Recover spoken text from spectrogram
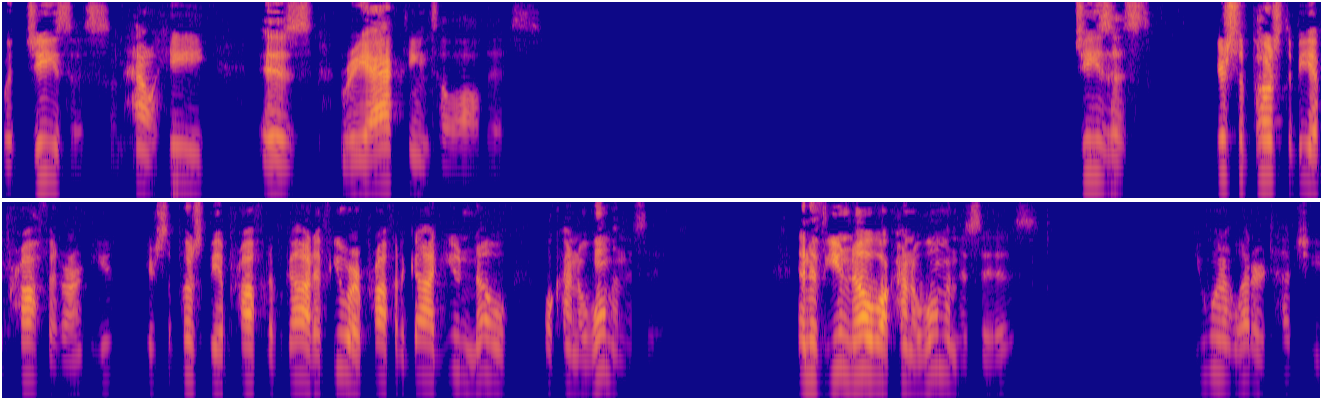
with Jesus and how he is reacting to all this. Jesus, you're supposed to be a prophet, aren't you? You're supposed to be a prophet of God. If you were a prophet of God, you know what kind of woman this is. And if you know what kind of woman this is, you wouldn't let her touch you.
